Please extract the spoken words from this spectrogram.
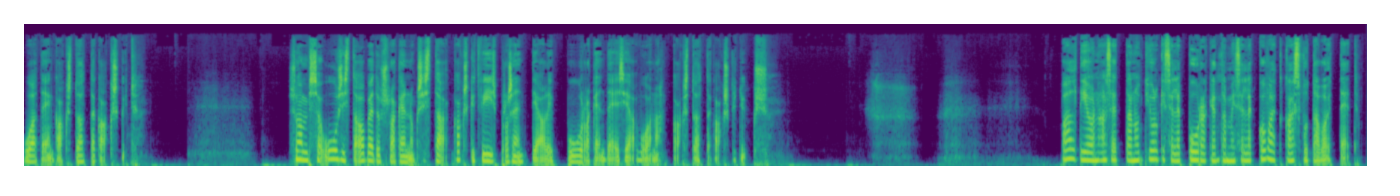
vuoteen 2020. Suomessa uusista opetusrakennuksista 25 prosenttia oli puurakenteisia vuonna 2021. Valtio on asettanut julkiselle puurakentamiselle kovat kasvutavoitteet.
